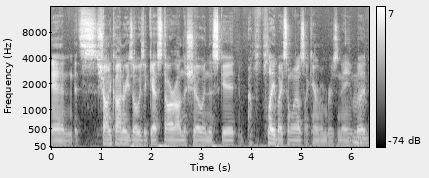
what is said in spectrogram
and it's Sean Connery's always a guest star on the show in this skit, played by someone else. I can't remember his name, but Mm.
